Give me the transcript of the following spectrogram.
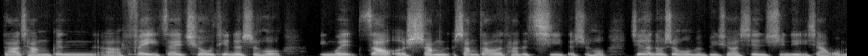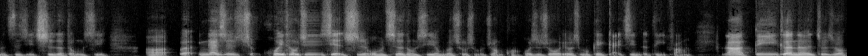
大肠跟呃肺在秋天的时候，因为燥而伤伤到了它的气的时候，其实很多时候我们必须要先训练一下我们自己吃的东西。呃，不，应该是回头去检视我们吃的东西有没有出什么状况，或者说有什么可以改进的地方。那第一个呢，就是说，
